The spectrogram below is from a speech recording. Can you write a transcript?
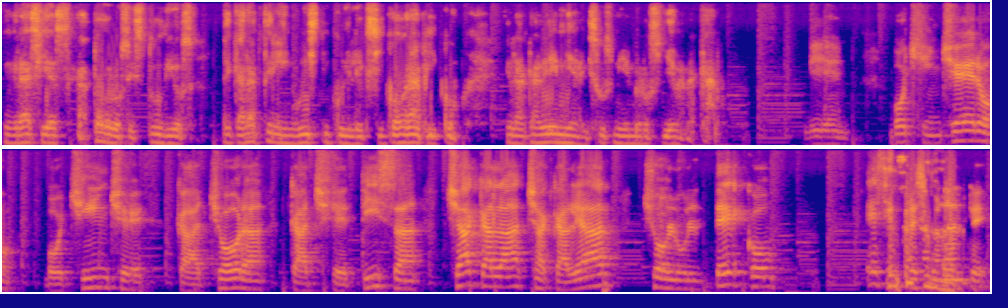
gracias a todos los estudios de carácter lingüístico y lexicográfico que la academia y sus miembros llevan a cabo. Bien, bochinchero, bochinche, cachora, cachetiza, chácala, chacalear, cholulteco. Es impresionante.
